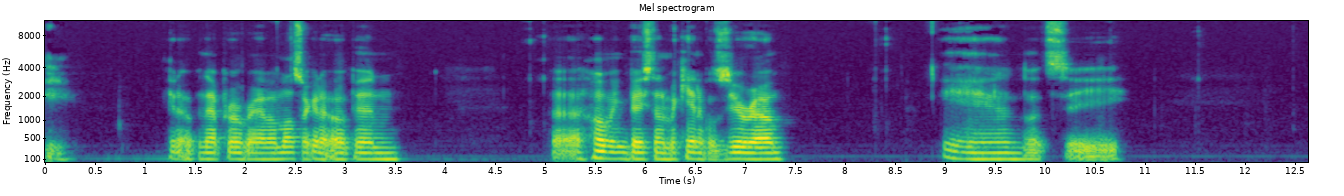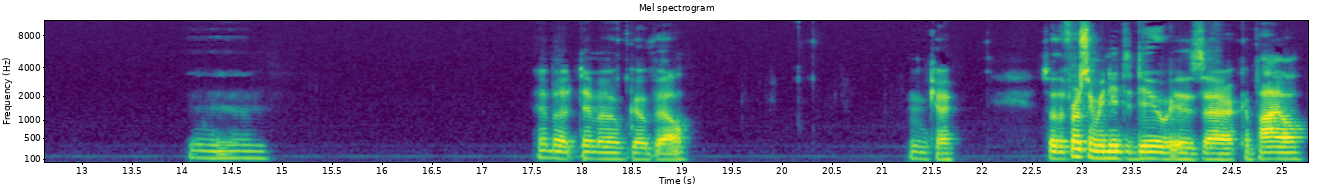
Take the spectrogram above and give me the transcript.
I'm going to open that program. I'm also going to open uh, homing based on a mechanical zero. And let's see. Um, how about demo Govel? Okay. So the first thing we need to do is uh, compile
